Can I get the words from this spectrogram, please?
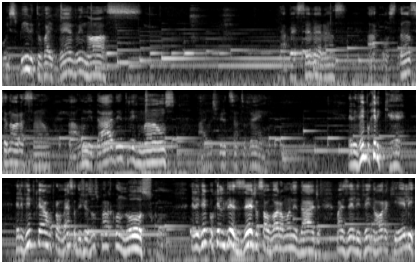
O Espírito vai vendo em nós a perseverança, a constância na oração, a unidade entre irmãos. Aí o Espírito Santo vem. Ele vem porque ele quer. Ele vem porque é uma promessa de Jesus para conosco. Ele vem porque ele deseja salvar a humanidade, mas ele vem na hora que ele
